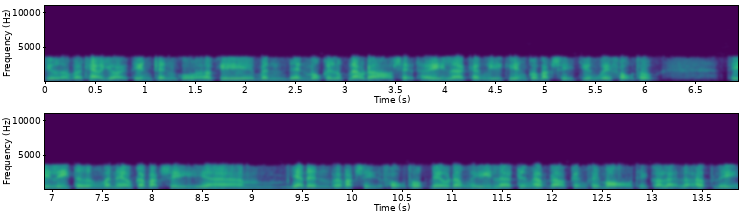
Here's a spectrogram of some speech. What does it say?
chữa và theo dõi tiến trình của cái bệnh đến một cái lúc nào đó sẽ thấy là cần ý kiến của bác sĩ chuyên về phẫu thuật. Thì lý tưởng mà nếu cả bác sĩ uh, gia đình và bác sĩ phẫu thuật đều đồng ý là trường hợp đó cần phải mổ thì có lẽ là hợp lý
